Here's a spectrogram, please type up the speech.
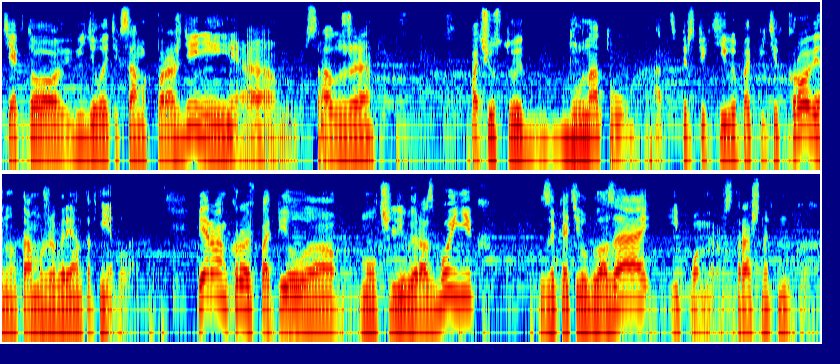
Те, кто видел этих самых порождений, э, сразу же почувствуют дурноту от перспективы попить их крови, но там уже вариантов не было. Первым кровь попил э, молчаливый разбойник, закатил глаза и помер в страшных муках.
